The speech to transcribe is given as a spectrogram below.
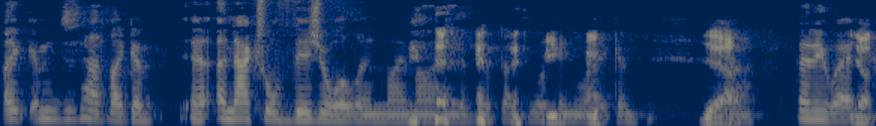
I, am just have like a an actual visual in my mind of what that's looking like, and yeah. yeah. Anyway, yep.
